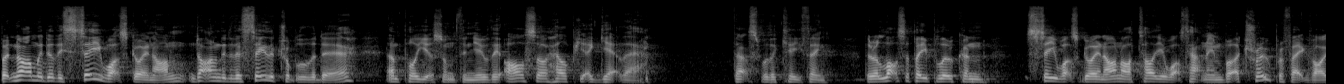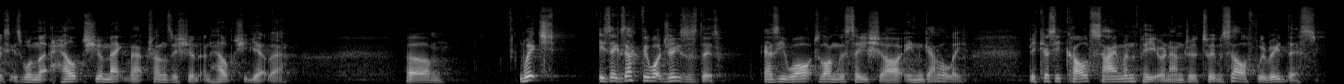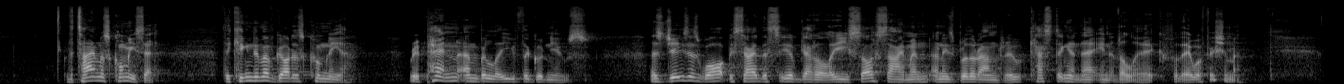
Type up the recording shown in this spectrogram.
But not only do they see what's going on, not only do they see the trouble of the day and pull you to something new, they also help you to get there. That's the key thing. There are lots of people who can see what's going on or tell you what's happening, but a true prophetic voice is one that helps you make that transition and helps you get there. Um, which is exactly what Jesus did as he walked along the seashore in Galilee, because he called Simon, Peter, and Andrew to himself. We read this. The time has come, he said. The kingdom of God has come near. Repent and believe the good news. As Jesus walked beside the Sea of Galilee, he saw Simon and his brother Andrew casting a net into the lake, for they were fishermen.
